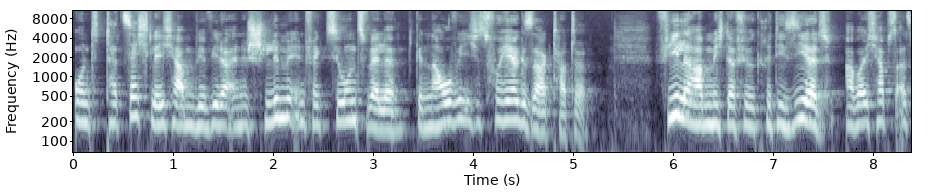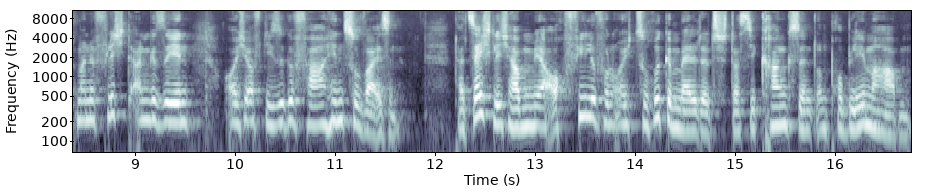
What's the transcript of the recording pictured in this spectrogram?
Und tatsächlich haben wir wieder eine schlimme Infektionswelle, genau wie ich es vorhergesagt hatte. Viele haben mich dafür kritisiert, aber ich habe es als meine Pflicht angesehen, euch auf diese Gefahr hinzuweisen. Tatsächlich haben mir auch viele von euch zurückgemeldet, dass sie krank sind und Probleme haben.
